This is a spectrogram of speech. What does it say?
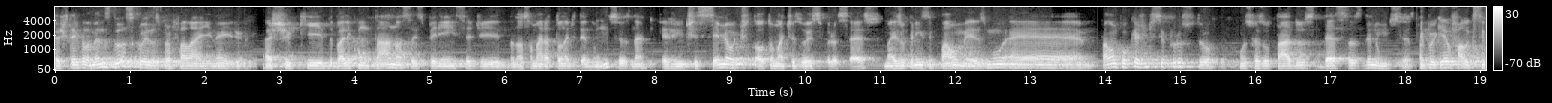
Acho que tem pelo menos duas coisas para falar aí, né, Írio? Acho que vale contar a nossa experiência de, da nossa maratona de denúncias, né? Que a gente semi-automatizou esse processo, mas o principal mesmo é falar um pouco que a gente se frustrou com os resultados dessas denúncias. E por que eu falo que se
